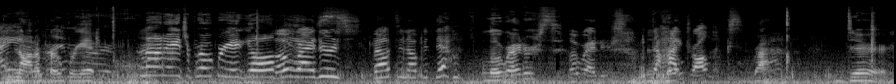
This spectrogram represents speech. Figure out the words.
I not am. appropriate. I'm- Not age appropriate, y'all. Low riders bouncing up and down. Low riders. Low riders. The Low- hydraulics. Rider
